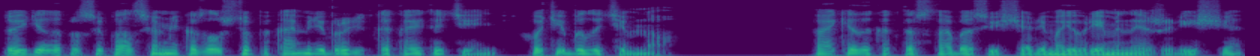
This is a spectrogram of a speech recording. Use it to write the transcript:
То и дело просыпался, мне казалось, что по камере бродит какая-то тень, хоть и было темно. Факелы как-то слабо освещали мое временное жилище,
